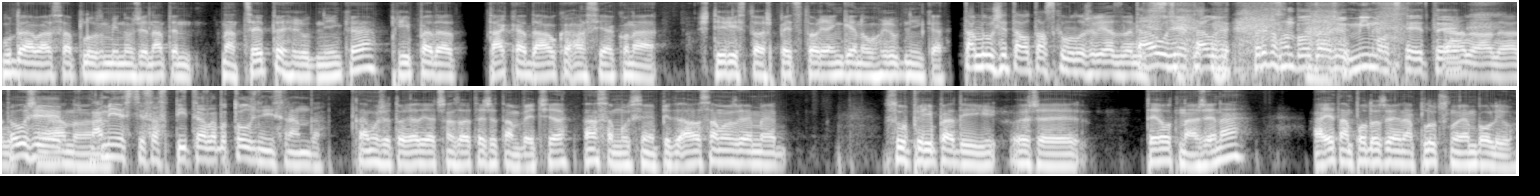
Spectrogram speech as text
udáva sa plus minus, že na, ten, na CT hrudníka prípada taká dávka asi ako na 400 až 500 rengenov hrudníka. Tam už je tá otázka možno, že viac na Tá mieste. už je, tá už je, preto som povedal, že mimo CT, Áno, áno, áno. to už je Áno, áno. na mieste sa spýtať, lebo to už nie je sranda. Tam už je to radiačná záťaž, že tam väčšia. Tam sa musíme pýtať. Ale samozrejme sú prípady, že tehotná žena a je tam podozrenie na plúcnú emboliu,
